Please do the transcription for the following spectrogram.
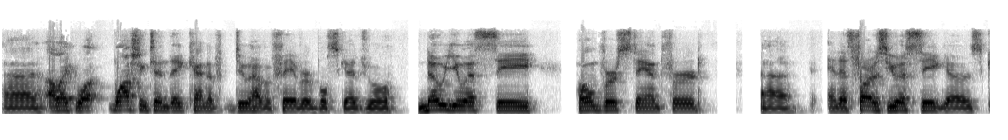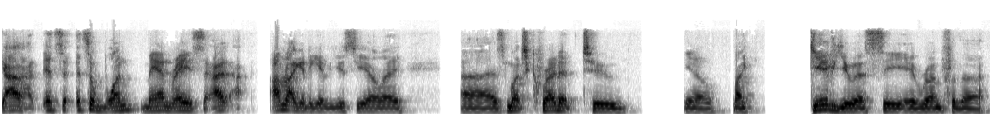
Uh, I like wa- Washington. They kind of do have a favorable schedule. No USC, home versus Stanford. Uh, and as far as USC goes, God, it's a, it's a one man race. I, I am not going to give UCLA uh, as much credit to, you know, like give USC a run for the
